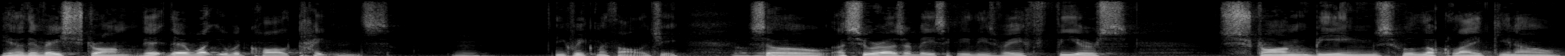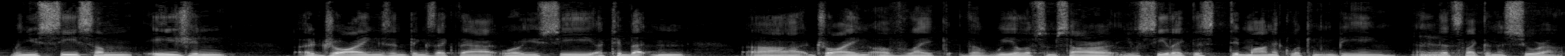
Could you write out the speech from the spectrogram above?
you know they're very strong. They're, they're what you would call titans Mm. in Greek mythology. Okay. So asuras are basically these very fierce, strong beings who look like you know when you see some Asian uh, drawings and things like that, or you see a Tibetan uh, drawing of like the wheel of samsara, you'll see like this demonic-looking being, and Yeah. that's like an asura.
